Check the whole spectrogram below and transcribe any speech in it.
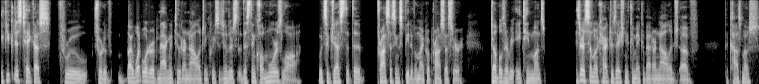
if you could just take us through sort of by what order of magnitude our knowledge increases. You know, there's this thing called Moore's law, which suggests that the processing speed of a microprocessor doubles every 18 months. Is there a similar characterization you can make about our knowledge of the cosmos?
